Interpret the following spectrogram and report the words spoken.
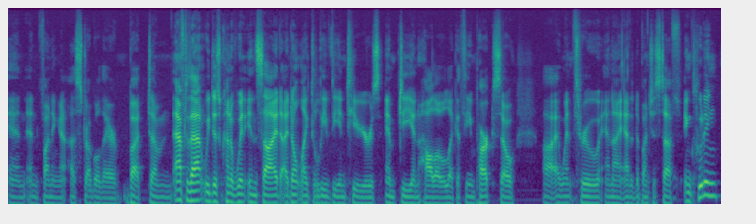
and and finding a, a struggle there. But um, after that, we just kind of went inside. I don't like to leave the interiors empty and hollow like a theme park, so uh, I went through and I added a bunch of stuff, including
